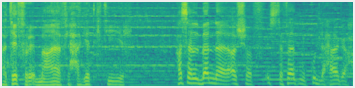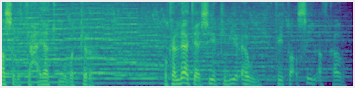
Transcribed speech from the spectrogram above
هتفرق معاه في حاجات كتير. حسن البنا يا أشرف استفاد من كل حاجة حصلت في حياته المبكرة وكان لها تأثير كبير قوي في تأصيل أفكاره.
